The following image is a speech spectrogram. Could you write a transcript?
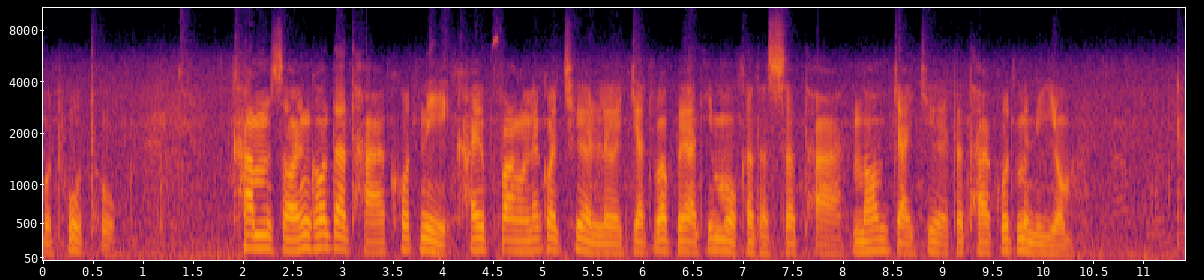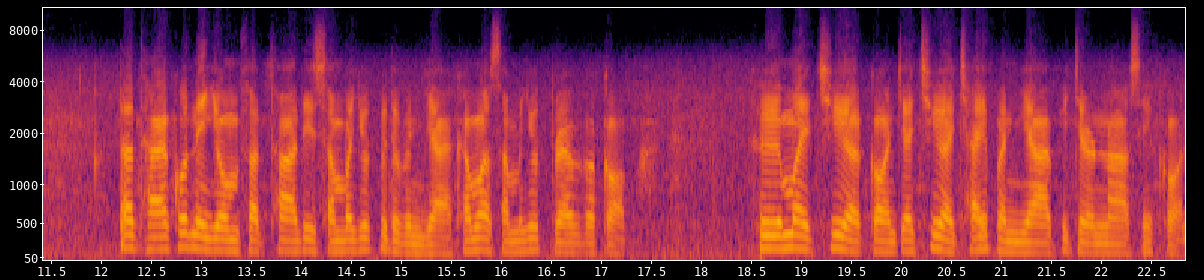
บุตรพูดถูกคำสอนของตถาคตนี่ใครฟังแล้วก็เชื่อเลย จัดว่าเป็นอธิโมกขตศรัทธาน้อมใจเชื่อตถาคตไม่นิยมตถาคตนิยมศรัทธาที่สัมปยุตไปด้วยปัญญาคำว่าสัมปยุตแปลว่าประกอบ คือไม่เชื่อก่อนจะเชื่อใช้ปัญญาพิจารณาเสียก่อน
